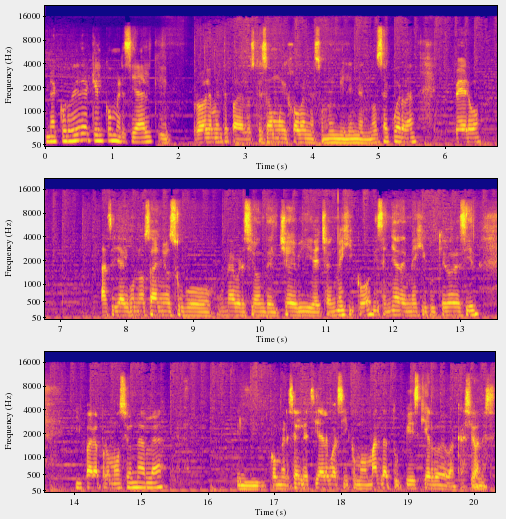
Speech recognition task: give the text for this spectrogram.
Me acordé de aquel comercial que probablemente para los que son muy jóvenes o muy millennials no se acuerdan, pero Hace ya algunos años hubo una versión del Chevy hecha en México, diseñada en México, quiero decir, y para promocionarla, el comercial decía algo así como manda tu pie izquierdo de vacaciones,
